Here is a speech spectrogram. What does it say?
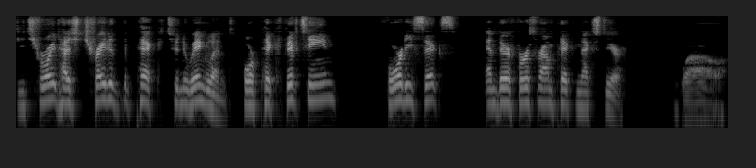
Detroit has traded the pick to New England for pick 15, 46, and their first round pick next year. Wow.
